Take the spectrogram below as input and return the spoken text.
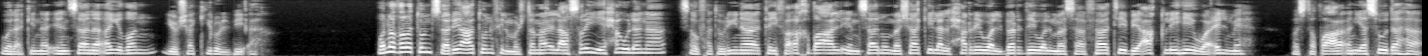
ولكن الإنسان أيضا يشكل البيئة. ونظرة سريعة في المجتمع العصري حولنا. سوف ترينا كيف أخضع الإنسان مشاكل الحر والبرد والمسافات بعقله وعلمه واستطاع أن يسودها.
